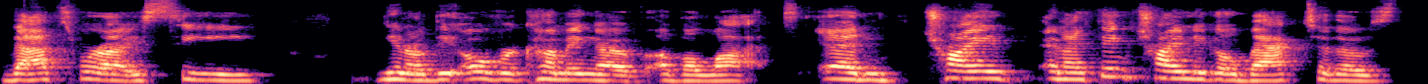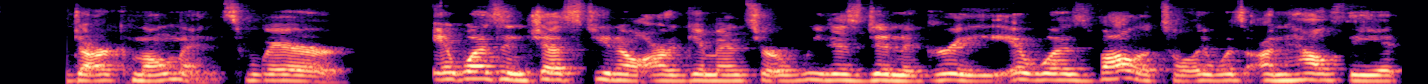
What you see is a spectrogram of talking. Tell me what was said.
that's where I see you know the overcoming of of a lot and trying and i think trying to go back to those dark moments where it wasn't just you know arguments or we just didn't agree. It was volatile. It was unhealthy. It,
